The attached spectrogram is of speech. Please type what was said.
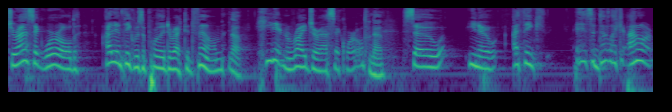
Jurassic World, I didn't think was a poorly directed film. No. He didn't write Jurassic World. No. So, you know, I think it's a, like, I don't.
